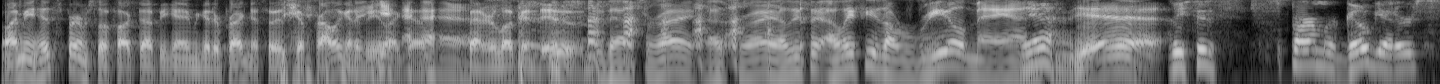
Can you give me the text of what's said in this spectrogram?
Well, I mean, his sperm's so fucked up, he can't even get her pregnant, so he's probably going to be like a better looking dude. That's right. That's right. At least at least he's a real man. Yeah. Yeah. At least his sperm are go getters.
